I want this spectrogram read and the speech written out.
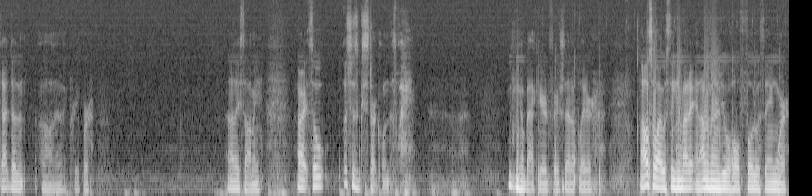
that doesn't... Oh, there's a creeper. Oh, they saw me. Alright, so let's just start going this way. We can come back here and finish that up later. Also, I was thinking about it, and I was going to do a whole photo thing where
